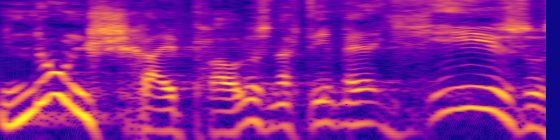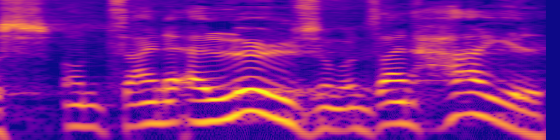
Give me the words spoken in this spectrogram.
nun schreibt Paulus, nachdem er Jesus und seine Erlösung und sein Heil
